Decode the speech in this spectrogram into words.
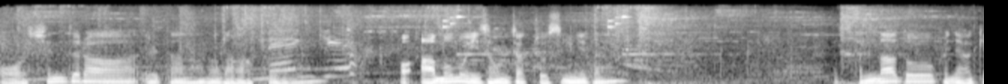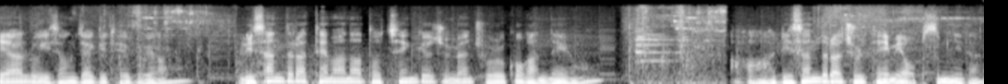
어 신드라 일단 하나 나왔고요. 어 아무무 이성작 좋습니다. 잔나도 그냥 깨알로 이성작이 되고요. 리산드라 템 하나 더 챙겨주면 좋을 것 같네요. 아 리산드라 줄 템이 없습니다.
